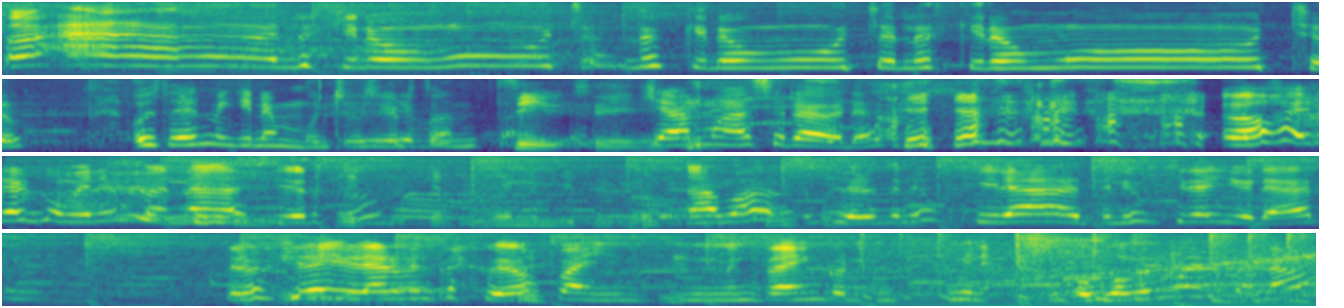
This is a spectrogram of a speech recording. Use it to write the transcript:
¡Ah! Los quiero mucho, los quiero mucho, los quiero mucho. Ustedes me quieren mucho, ¿cierto? Sí. ¿Qué vamos a hacer ahora? vamos a ir a comer empanadas, ¿cierto? Ah, va, pero tenemos que, ir a, tenemos que ir a llorar. Tenemos que ir a llorar mientras jugamos para mientras en- Mira, o comemos empanadas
